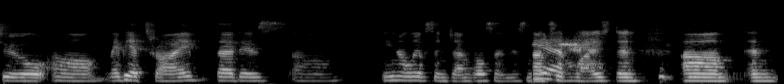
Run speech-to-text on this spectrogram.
To uh, maybe a tribe that is um, you know lives in jungles and is not yeah. civilized and um, and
